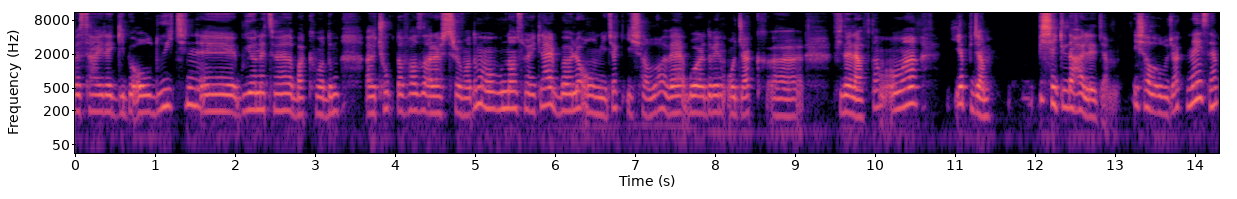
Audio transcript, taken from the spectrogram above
vesaire gibi olduğu için e, bu yönetmene de bakmadım. E, çok da fazla araştıramadım ama bundan sonrakiler böyle olmayacak inşallah. Ve bu arada benim Ocak e, final haftam ama yapacağım. Bir şekilde halledeceğim. İnşallah olacak. Neyse.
